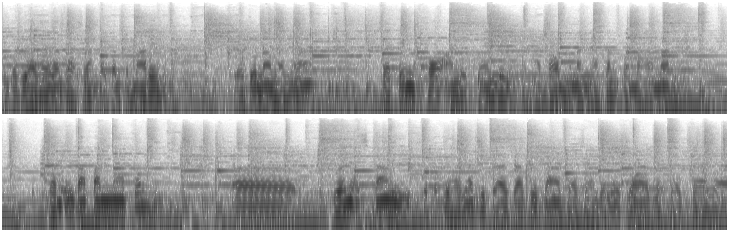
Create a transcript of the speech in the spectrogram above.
Seperti halnya yang saya sampaikan kemarin yaitu namanya checking for understanding atau menanyakan pemahaman dan ungkapannya pun e, banyak sekali seperti halnya di bahasa kita bahasa Indonesia bahasa Jawa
